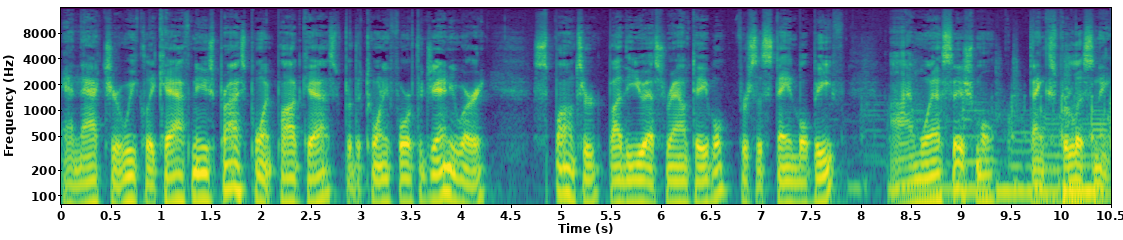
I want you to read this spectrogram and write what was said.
And that's your weekly Calf News Price Point podcast for the 24th of January sponsored by the U.S. Roundtable for Sustainable Beef. I'm Wes Ishmael. Thanks for listening.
